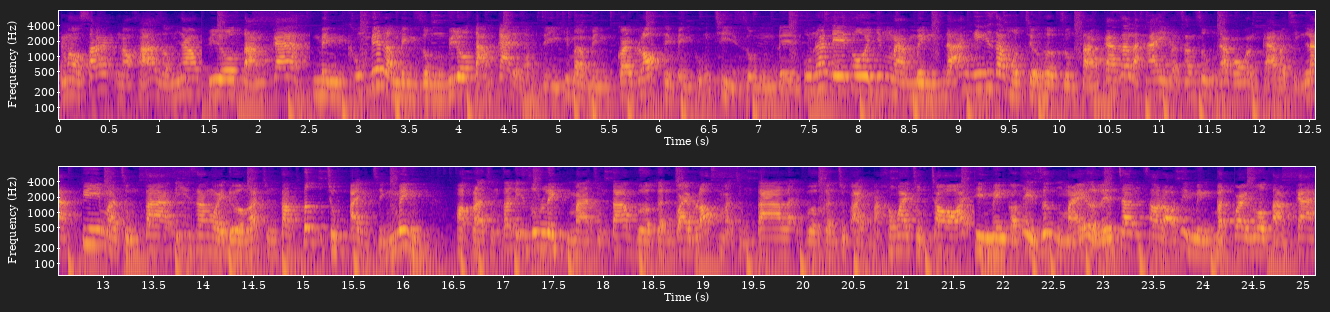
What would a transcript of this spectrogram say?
Cái màu sắc ấy, nó khá là giống nhau. Video 8k mình không biết là mình dùng video 8k để làm gì. Khi mà mình quay vlog thì mình cũng chỉ dùng đến full hd thôi nhưng mà mình đã nghĩ ra một trường hợp dùng 8k rất là hay và samsung đã có quảng cáo đó chính là khi mà chúng ta đi ra ngoài đường á chúng ta tự chụp ảnh chính mình hoặc là chúng ta đi du lịch mà chúng ta vừa cần quay vlog mà chúng ta lại vừa cần chụp ảnh mà không ai chụp cho ấy, thì mình có thể dựng máy ở lên chân, sau đó thì mình bật quay video 8K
